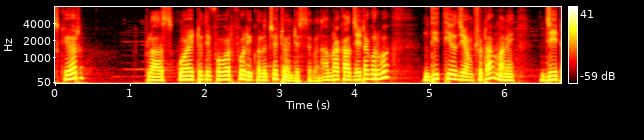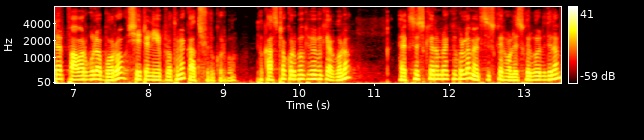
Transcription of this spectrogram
square plus Y to the power four equal হচ্ছে টোয়েন্টি সেভেন আমরা কাজ যেটা করব, দ্বিতীয় যে অংশটা মানে যেটার পাওয়ারগুলো বড়, সেটা নিয়ে প্রথমে কাজ শুরু করব। তো কাজটা করব কীভাবে খেয়াল করো? এক্স স্কোয়ার আমরা কী করলাম? এক্স স্কোয়ার হোল স্কোয়ার করে দিলাম।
